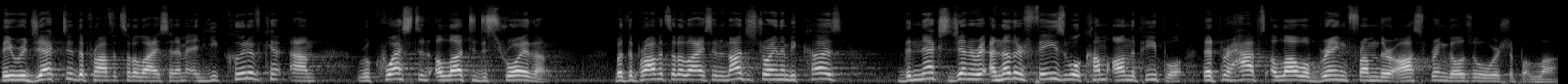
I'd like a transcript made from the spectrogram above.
they rejected the Prophet ﷺ and he could have um, requested Allah to destroy them. But the Prophet ﷺ is not destroying them because the next generation, another phase will come on the people that perhaps Allah will bring from their offspring those who will worship Allah.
